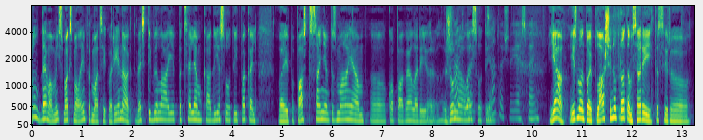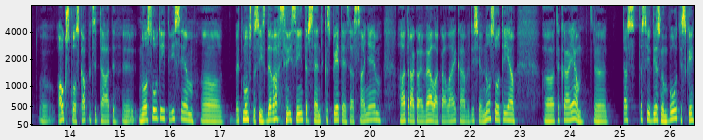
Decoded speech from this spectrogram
nu, devām visu maksimālo informāciju, ko var ienākt vestibilā, ja pa ceļam kādu iesūtīt pakaļ, vai pa pastu saņemt uz mājām, kopā vēl arī ar žurnālu aizsūtījām. Jā, izmantoju plaši. Nu, protams, arī tas ir augstskolas kapacitāte nosūtīt visiem, bet mums tas izdevās. Visi interesanti, kas pieteicās, saņēma ātrākā vai vēlākā laikā, bet visiem nosūtījām. Tā kā jā, Tas, tas ir diezgan būtiski.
